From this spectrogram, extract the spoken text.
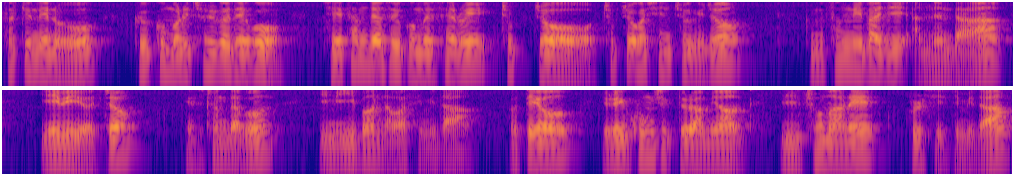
설정된 후 그 건물이 철거되고 제3자 소유 건물 새로이 축조, 축조가 신축이죠? 그럼 성립하지 않는다. 예외였죠? 그래서 정답은 이미 2번 나왔습니다. 어때요? 이렇게 공식대로 하면 1초 만에 풀 수 있습니다.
